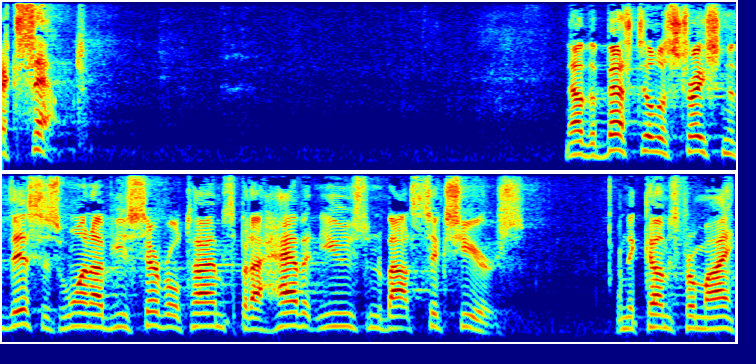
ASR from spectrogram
accept. Now, the best illustration of this is one I've used several times, but I haven't used in about six years. And it comes from my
